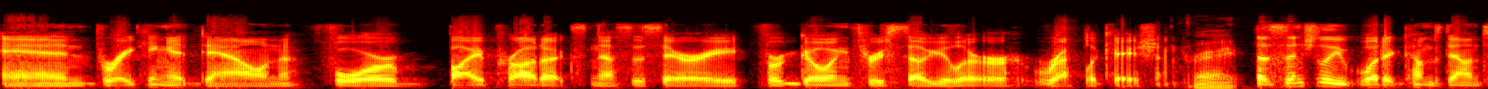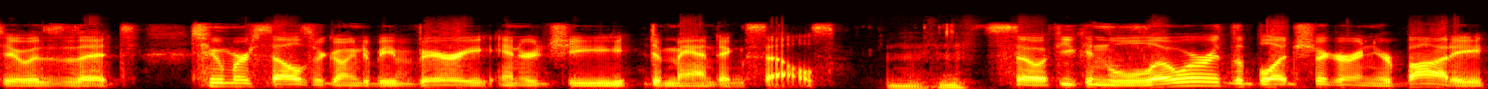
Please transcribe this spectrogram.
and breaking it down for byproducts necessary for going through cellular replication. Right. Essentially what it comes down to is that tumor cells are going to be very energy demanding cells. Mm-hmm. So, if you can lower the blood sugar in your body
